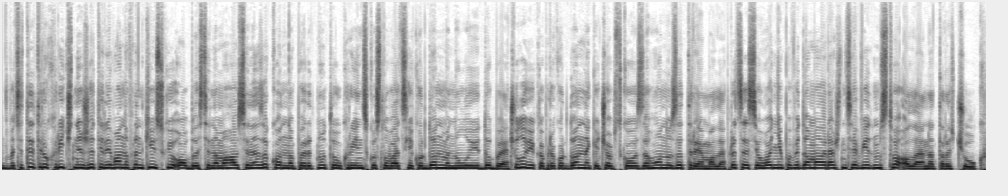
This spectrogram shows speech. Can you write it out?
23-річний житель Івано-Франківської області намагався незаконно перетнути українсько-словацький кордон минулої доби. Чоловіка прикордонники Чопського загону затримали. Про це сьогодні повідомила речниця відомства Олена Тарачук.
